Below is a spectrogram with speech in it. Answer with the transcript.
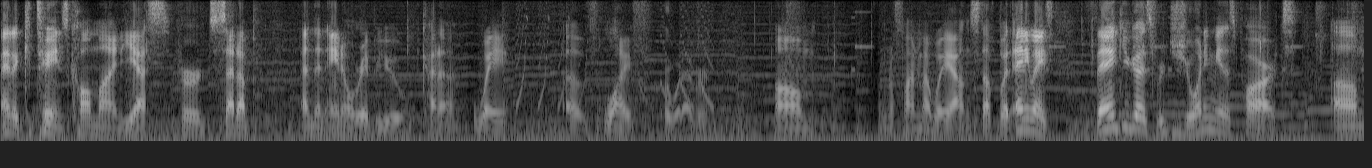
and it contains Calm Mind, yes, her setup, and then Anal Rape You kind of way of life, or whatever. Um, I'm gonna find my way out and stuff, but anyways, thank you guys for joining me in this part. Um,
